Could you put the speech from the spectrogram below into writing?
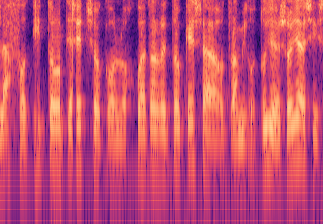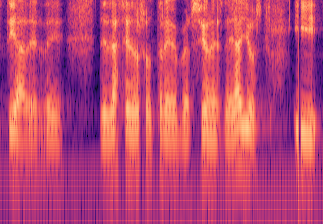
la fotito que has hecho con los cuatro retoques a otro amigo tuyo. Eso ya existía desde, desde hace dos o tres versiones de iOS. Y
